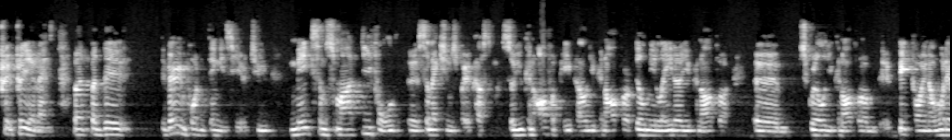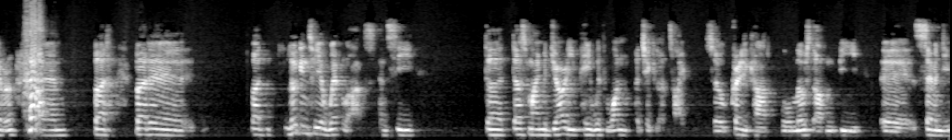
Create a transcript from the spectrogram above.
pretty, pretty advanced. But but the the very important thing is here to make some smart default uh, selections for your customers. So you can offer PayPal, you can offer Bill Me Later, you can offer um, Skrill, you can offer um, Bitcoin or whatever. um, but but uh, but look into your web logs and see the, does my majority pay with one particular type. So credit card will most often be 70%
